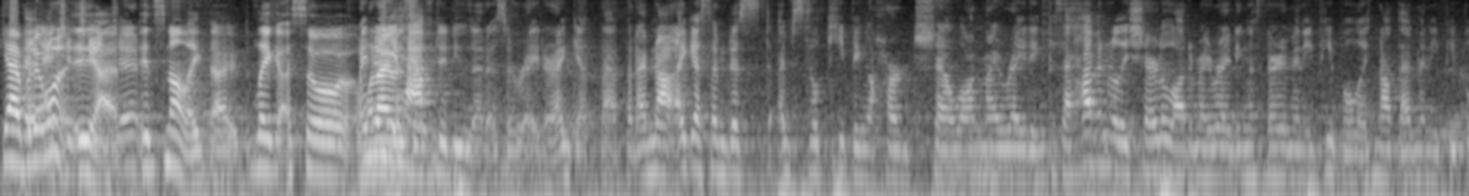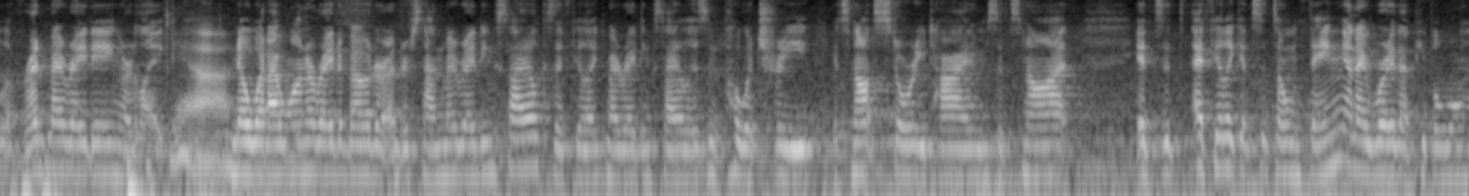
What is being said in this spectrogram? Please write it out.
Yeah, but it won't. Yeah, it. it's not like that. Like so I when know I you was have in- to do that as a writer. I get that, but I'm not. I guess I'm just. I'm still keeping a hard shell on my writing because I haven't really shared a lot of my writing with very many people. Like, not that many people have read my writing or like Yeah. know what I want to write about or understand my writing style. Because I feel like my writing style isn't poetry. It's not story times. It's not. It's, it's. I feel like it's its own thing, and I worry that people won't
